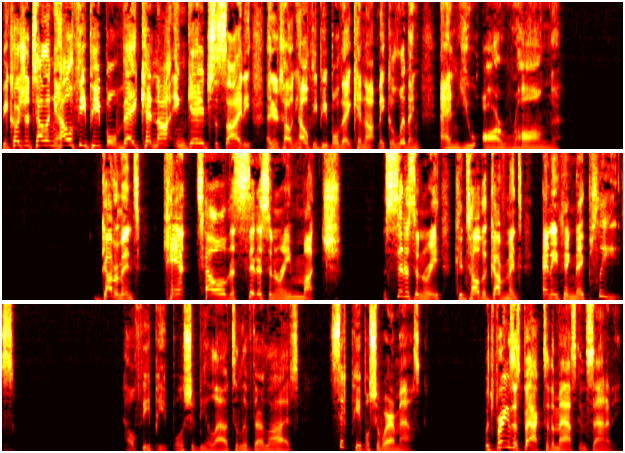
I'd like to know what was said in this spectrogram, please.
Because you're telling healthy people they cannot engage society, and you're telling healthy people they cannot make a living, and you are wrong government can't tell the citizenry much. The citizenry can tell the government anything they please. Healthy people should be allowed to live their lives. Sick people should wear a mask. Which brings us back to the mask insanity.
